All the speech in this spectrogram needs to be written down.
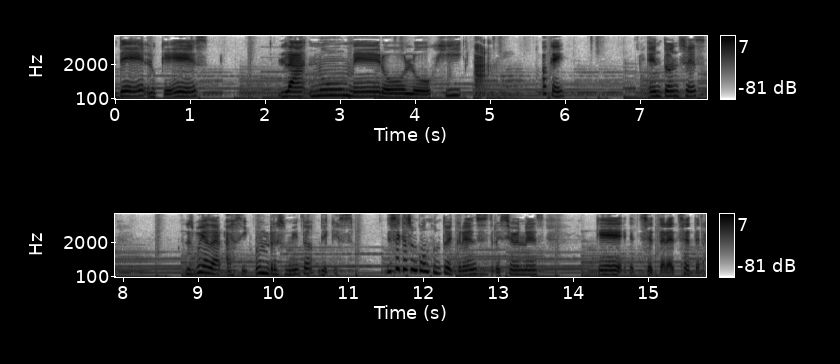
de lo que es la numerología. Ok, entonces les voy a dar así un resumito de qué es. Dice que es un conjunto de creencias, tradiciones, que etcétera, etcétera.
